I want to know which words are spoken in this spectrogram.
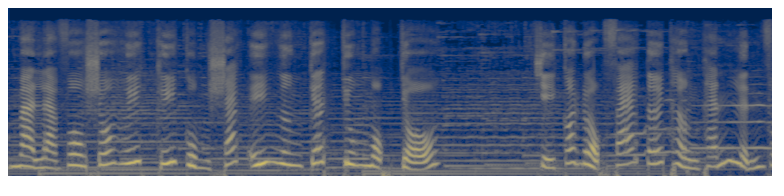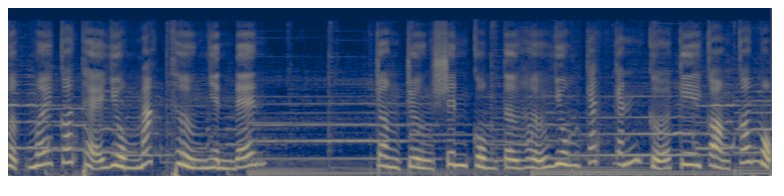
Mà là vô số huyết khí cùng sát ý ngưng kết chung một chỗ. Chỉ có đột phá tới thần thánh lĩnh vực mới có thể dùng mắt thường nhìn đến. Trần Trường Sinh cùng từ hữu dung cách cánh cửa kia còn có một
